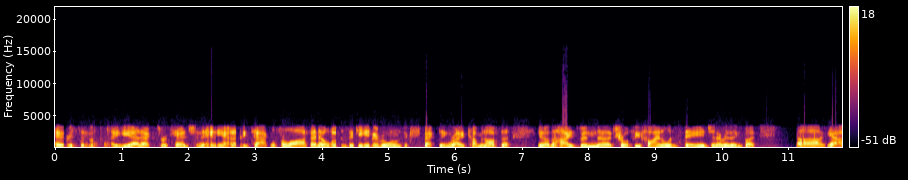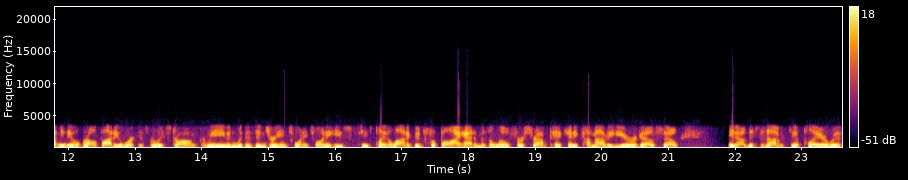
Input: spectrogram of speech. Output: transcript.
every single play he had extra attention, and he had a big tackle for loss. I know it wasn't the game everyone was expecting, right, coming off the, you know, the Heisman uh, Trophy finalist stage and everything, but Uh, yeah, I mean the overall body of work is really strong. I mean, even with his injury in 2020, he's he's played a lot of good football. I had him as a low first round pick had he come out a year ago. So, you know, this is obviously a player with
